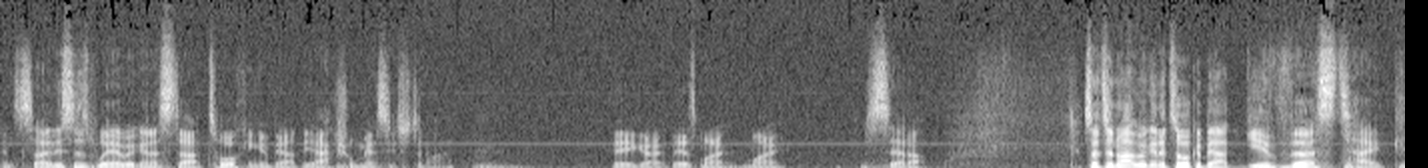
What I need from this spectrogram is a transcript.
And so, this is where we're going to start talking about the actual message tonight. There you go. There's my, my setup. So tonight we're going to talk about give versus take.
